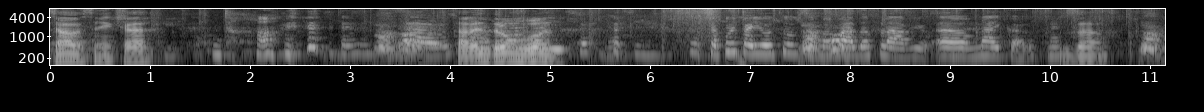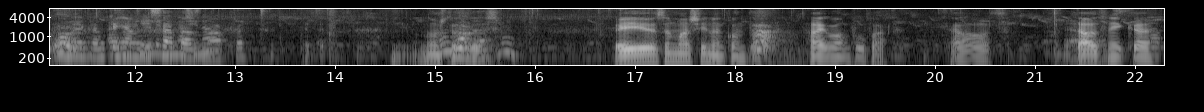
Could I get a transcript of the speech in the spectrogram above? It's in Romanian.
Ceau, Mica! Să aveți drum bun! Să pui pe YouTube să mă vadă Flaviu, uh, Michael. Da, Michael, că i-am visat azi noapte. nu știu unde ești. Păi, Ei sunt mașină în contact. Hai, v-am pupat. Ceau! Ceau, Mica!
